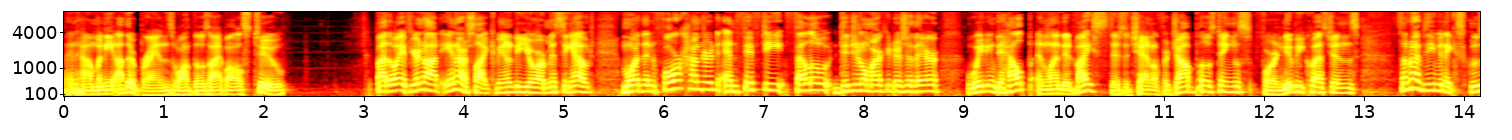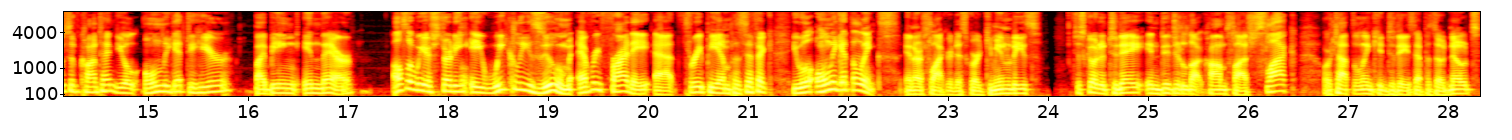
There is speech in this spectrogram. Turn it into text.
and how many other brands want those eyeballs too. By the way, if you're not in our Slack community, you are missing out. More than 450 fellow digital marketers are there waiting to help and lend advice. There's a channel for job postings, for newbie questions, sometimes even exclusive content you'll only get to hear by being in there. Also, we are starting a weekly Zoom every Friday at 3 p.m. Pacific. You will only get the links in our Slack or Discord communities. Just go to todayindigital.com slash Slack or tap the link in today's episode notes.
